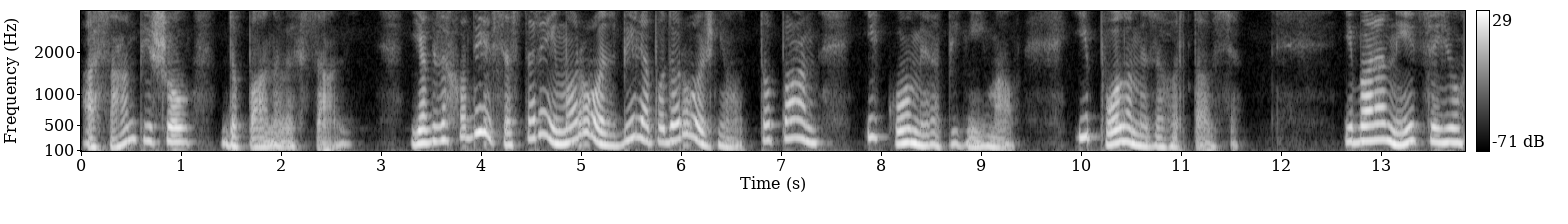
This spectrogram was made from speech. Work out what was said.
А сам пішов до панових саней. Як заходився старий мороз біля подорожнього, то пан і коміра підніймав, і полами загортався, і бараницею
